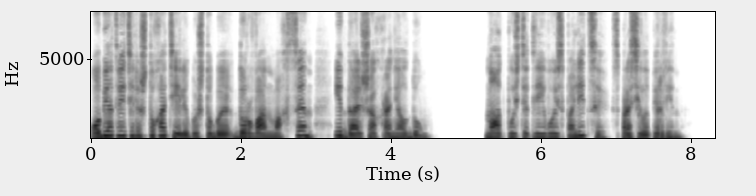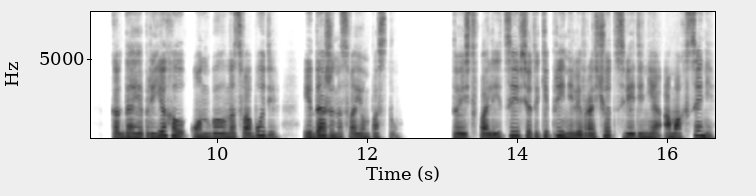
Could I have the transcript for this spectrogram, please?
Обе ответили, что хотели бы, чтобы Дурван Махсен и дальше охранял дом. «Но отпустят ли его из полиции?» — спросила Первин. Когда я приехал, он был на свободе и даже на своем посту. То есть в полиции все таки приняли в расчет сведения о Махсене,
